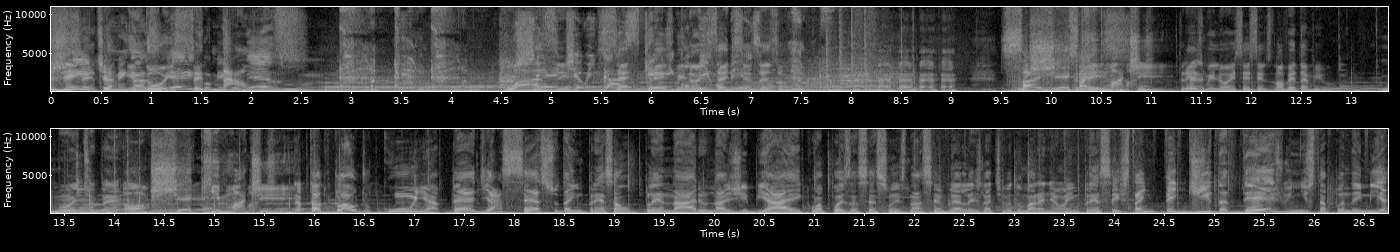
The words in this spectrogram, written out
Gente, eu me engasguei comigo centavos. mesmo. Quase Gente, eu engasguei 3 milhões e comigo 700, mesmo. resumindo. Sai, sai. mate. 3 milhões e 690 mil. Muito bem. Ó, Cheque mate. Deputado Cláudio Cunha pede acesso da imprensa ao plenário na GBICO após as sessões na Assembleia Legislativa do Maranhão. A imprensa está impedida desde o início da pandemia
